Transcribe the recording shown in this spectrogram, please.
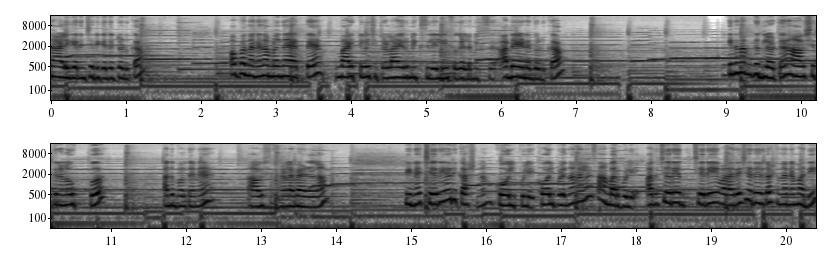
നാളികേരം ചെറുക്കിയതിട്ട് കൊടുക്കാം. ഒപ്പം തന്നെ നമ്മൾ നേരത്തെ വഴറ്റി വെച്ചിട്ടുള്ള ആ ഒരു മിക്സിൽ ലീഫുകളുടെ മിക്സ് അത് ആഡ് ചെയ്ത് കൊടുക്കാം. ഇനി നമുക്ക് ഇതിലോട്ട് ആവശ്യത്തിനുള്ള ഉപ്പ് അതുപോലെ തന്നെ ആവശ്യത്തിനുള്ള വെള്ളം പിന്നെ ചെറിയൊരു കഷ്ണം കോൽപ്പുളി കോൽപ്പുളി എന്ന് പറഞ്ഞാൽ സാമ്പാർ പുളി. അത് ചെറിയ ചെറിയ വളരെ ചെറിയൊരു കഷ്ണം തന്നെ മതി.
